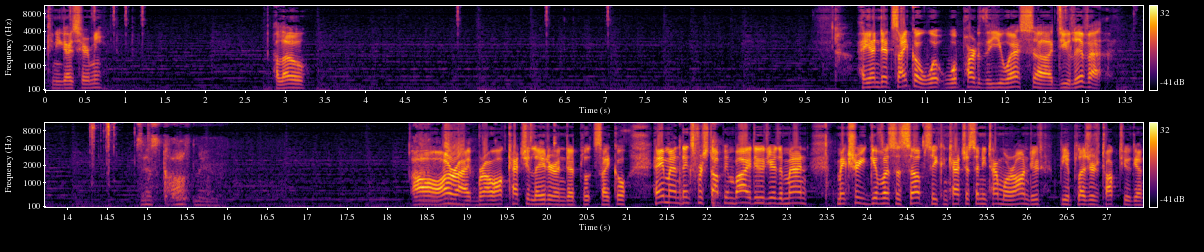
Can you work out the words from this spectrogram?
Can you guys hear me? Hello? Hey, Undead Psycho, what what part of the U.S. Uh, do you live at? Says Kaufman. Oh, all right, bro. I'll catch you later, Undead Pl- Psycho. Hey, man, thanks for stopping by, dude. You're the man. Make sure you give us a sub so you can catch us anytime we're on, dude. Be a pleasure to talk to you again.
